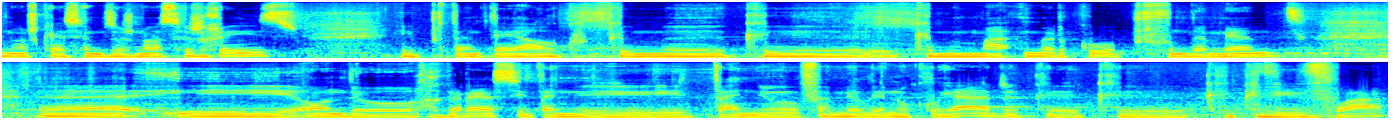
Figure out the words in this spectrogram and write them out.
não esquecemos as nossas raízes e, portanto, é algo que me, que, que me marcou profundamente e onde eu regresso e tenho, e tenho família nuclear que, que, que, vive lá.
